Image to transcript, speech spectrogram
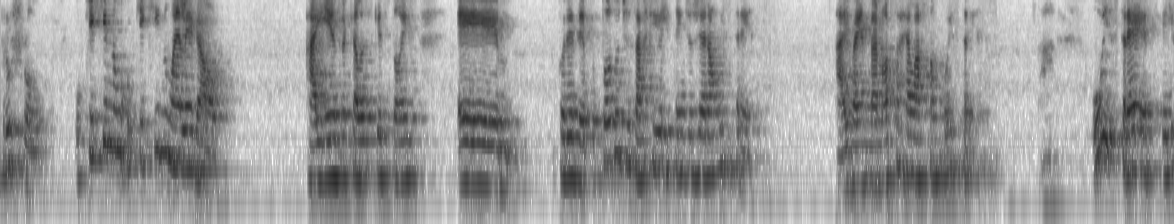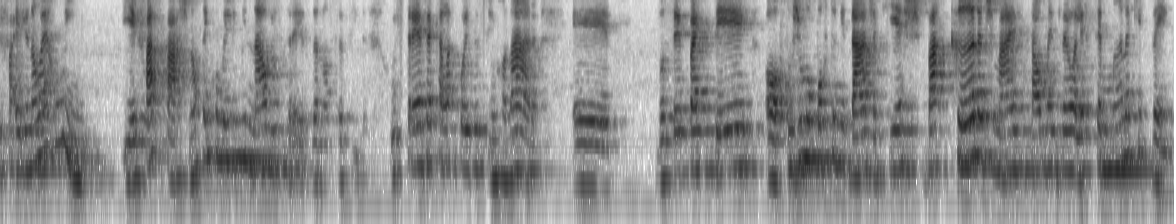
para o flow. O que, que, não, o que, que não é legal? Aí entra aquelas questões, é, por exemplo, todo desafio ele tende a gerar um estresse. Aí vai entrar nossa relação com o estresse. Tá? O estresse, ele, ele não é ruim, e ele faz parte, não tem como eliminar o estresse da nossa vida. O estresse é aquela coisa assim, Ronara, é, você vai ter, ó, surgiu uma oportunidade aqui, é bacana demais e tal, mas é, olha, é semana que vem.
